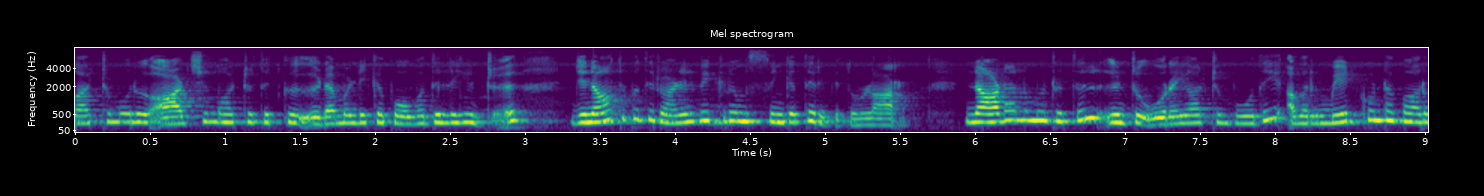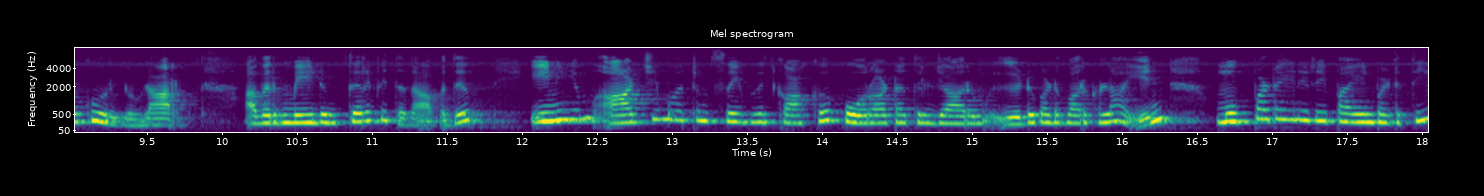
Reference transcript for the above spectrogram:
மற்றொரு ஆட்சி மாற்றத்திற்கு இடமளிக்கப் போவதில்லை என்று ஜனாதிபதி ரணில் விக்ரமசிங்கே தெரிவித்துள்ளார். நாடாளுமன்றத்தில் இன்று உரையாற்றும் போதே அவர் மேற்கொண்டவாறு கூறியுள்ளார். அவர் மேலும் தெரிவித்ததாவது இனியும் ஆட்சி மாற்றம் செய்வதற்காக போராட்டத்தில் யாரும் ஈடுபடுவார்களாயின் முப்படையினரை பயன்படுத்தி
